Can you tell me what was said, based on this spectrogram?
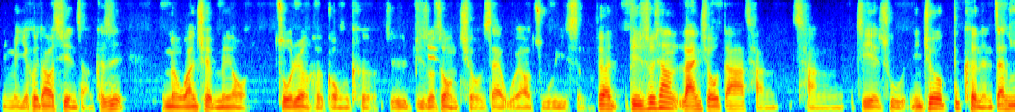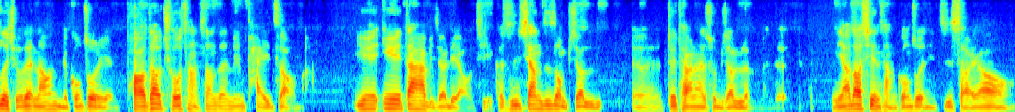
你们也会到现场，可是你们完全没有做任何功课，就是比如说这种球赛，我要注意什么，对吧、比如说像篮球，大家常常接触，你就不可能赞助这球赛，然后你的工作人员跑到球场上在那边拍照嘛，因为因为大家比较了解。可是像这种比较呃对台湾来说比较冷门的，你要到现场工作，你至少要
